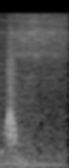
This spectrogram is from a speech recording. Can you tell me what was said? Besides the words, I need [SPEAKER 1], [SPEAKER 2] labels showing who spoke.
[SPEAKER 1] you.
